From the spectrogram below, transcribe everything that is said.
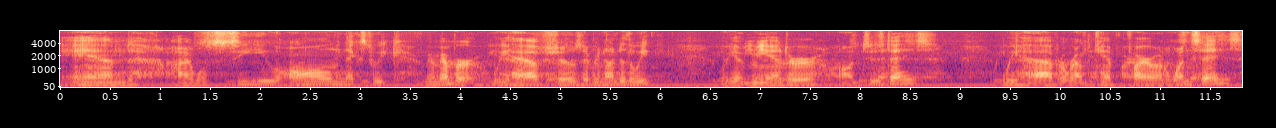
and I will see you all next week. Remember, we have shows every night of the week. We have Meander on Tuesdays. We have Around the Campfire on Wednesdays.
